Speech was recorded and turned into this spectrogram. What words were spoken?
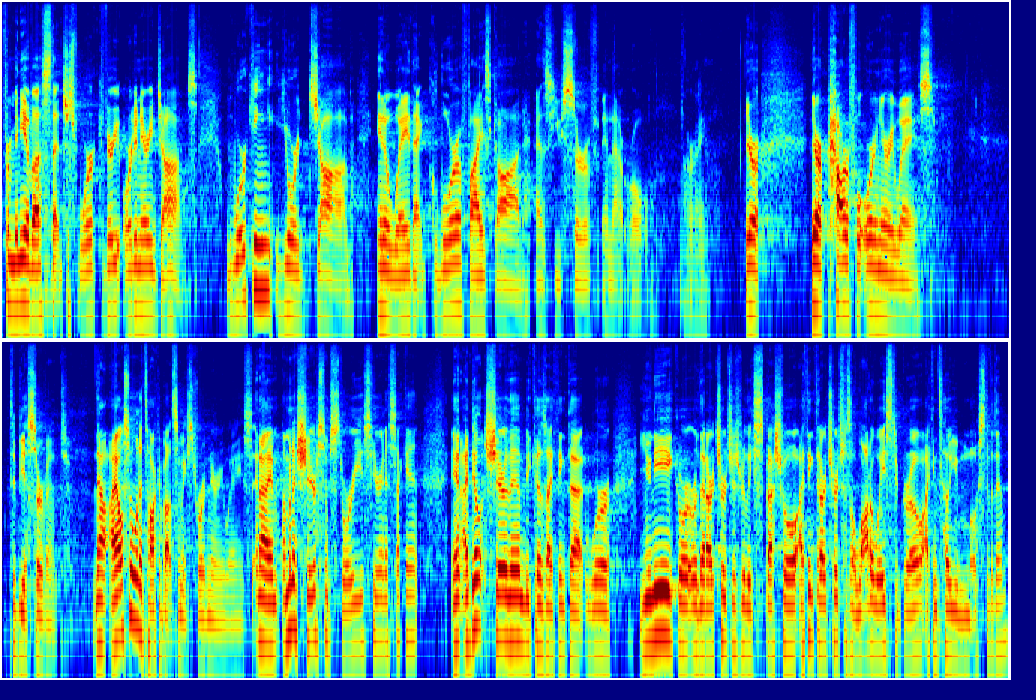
for many of us that just work very ordinary jobs, working your job in a way that glorifies God as you serve in that role, all right? There are, there are powerful, ordinary ways to be a servant. Now, I also want to talk about some extraordinary ways. And I'm, I'm going to share some stories here in a second. And I don't share them because I think that we're unique or, or that our church is really special. I think that our church has a lot of ways to grow. I can tell you most of them.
